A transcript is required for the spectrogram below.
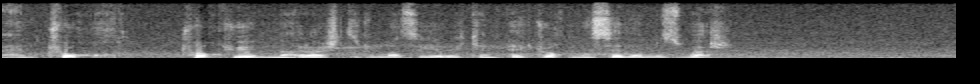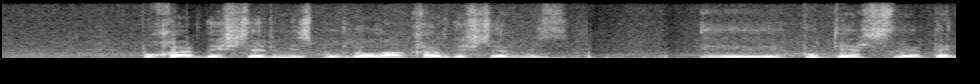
yani çok çok yönlü araştırılması gereken pek çok meselemiz var. Bu kardeşlerimiz, burada olan kardeşlerimiz e, bu derslerden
